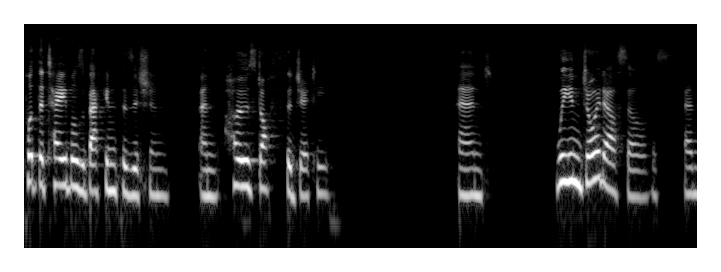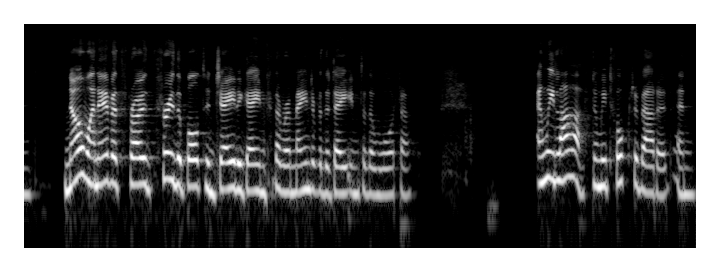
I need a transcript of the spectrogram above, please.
put the tables back in position and hosed off the jetty. And we enjoyed ourselves and no one ever threw, threw the ball to Jade again for the remainder of the day into the water. And we laughed and we talked about it. And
